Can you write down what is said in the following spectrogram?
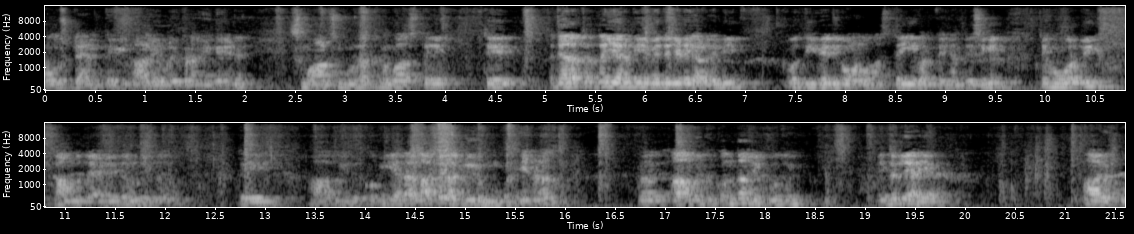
ਉਸ ਟਾਈਮ ਤੇ ਵੀ ਆਲੇ ਵਾਲੇ ਬਣਾਏ ਗਏ ਨੇ। ਸਮਾਨ ਸਮੂਲ ਰੱਖਣ ਵਾਸਤੇ ਤੇ ਜ਼ਿਆਦਾਤਰ ਤਾਂ ਯਾਰ ਵੀ ਐਵੇਂ ਦੇ ਜਿਹੜੇ ਆਲੇ ਵੀ ਉਹ ਦੀਵੇ ਦਿਵਾਉਣ ਵਾਸਤੇ ਹੀ ਵਰਤੇ ਜਾਂਦੇ ਸੀਗੇ ਤੇ ਹੋਰ ਵੀ ਕੰਮ ਲੈਣੇ ਤੇ ਹੁੰਦੇ ਨੇ। ਤੇ ਆਹ ਤੁਸੀਂ ਦੇਖੋ ਵੀ ਯਾਰ ਅਲੱਗ ਅਲੱਗ ਹੀ ਰੂਮ ਬਣੇ ਹਨਾ। ਆਹ ਵੇਖੋ ਕੰਧਾਂ ਵੇਖੋ ਤੁਸੀਂ। ਇੱਧਰ ਲਿਆ ਯਾਰ। ਆਹ ਵੇਖੋ।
